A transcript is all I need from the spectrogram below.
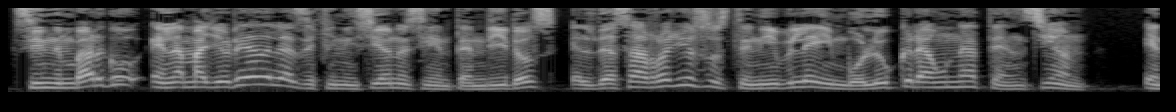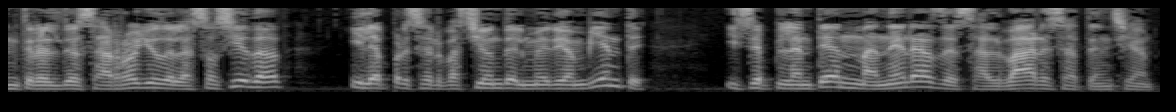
Sin embargo, en la mayoría de las definiciones y entendidos, el desarrollo sostenible involucra una tensión entre el desarrollo de la sociedad y la preservación del medio ambiente, y se plantean maneras de salvar esa tensión.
